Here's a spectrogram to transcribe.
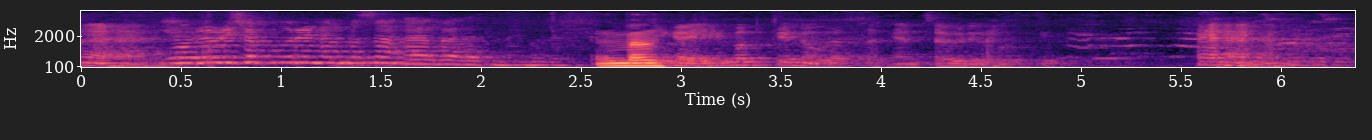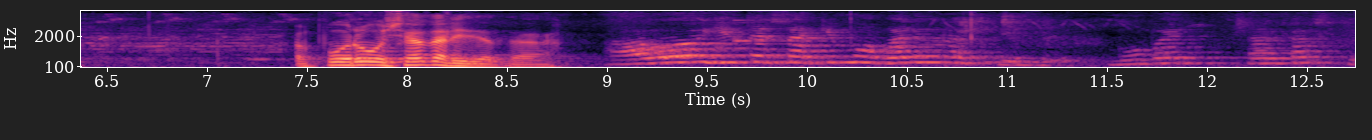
एवढ्या एवढीच्या पोरींना पण सांगायला लागत नाही बरं. मग? ठीक आहे, ही बघते नव्हतं आता यांचा व्हिडिओ बघते. पोरं हुशार झाली ती आता. अहो ही तर सारखी मोबाईलवर असते. मोबाईल सारखा असतो.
